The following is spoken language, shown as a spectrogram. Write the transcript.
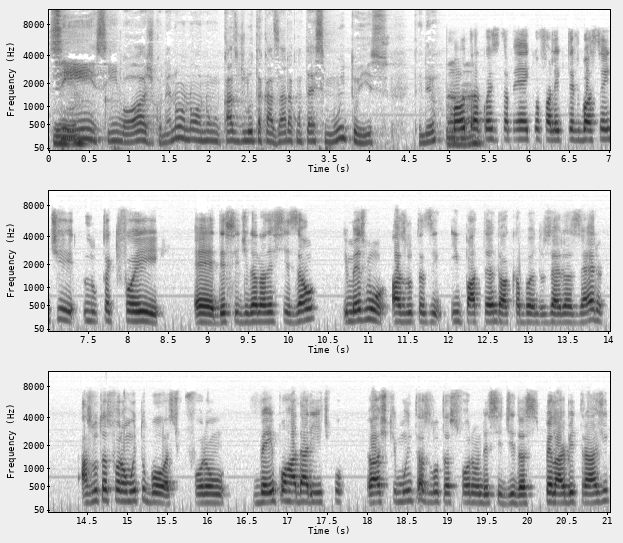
Sim, sim, lógico, né? No, no, num caso de luta casada acontece muito isso, entendeu? Uma outra coisa também é que eu falei que teve bastante luta que foi é, decidida na decisão, e mesmo as lutas em- empatando, acabando 0 a 0 as lutas foram muito boas, tipo, foram bem porradaria, tipo, eu acho que muitas lutas foram decididas pela arbitragem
